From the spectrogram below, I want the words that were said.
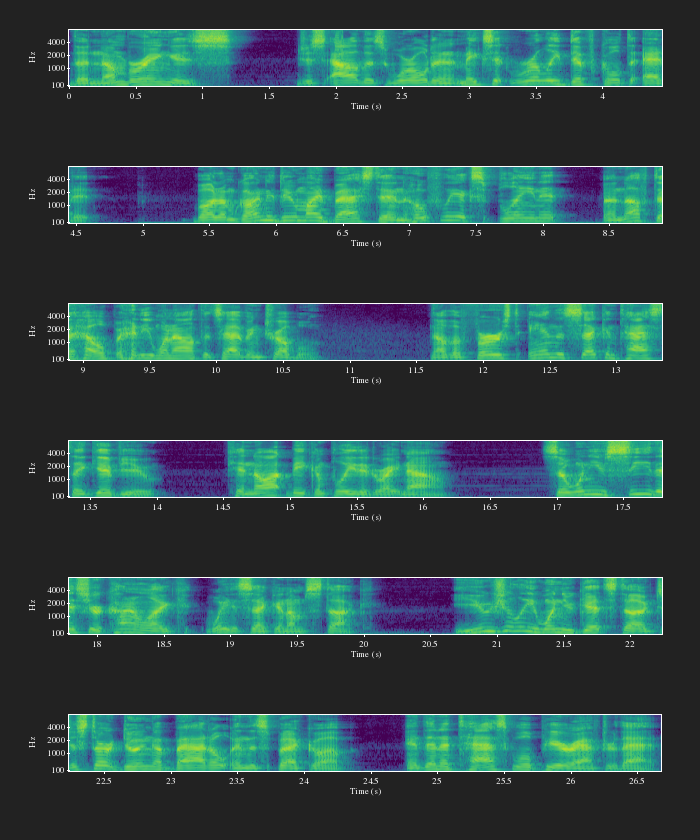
The numbering is just out of this world and it makes it really difficult to edit. But I'm going to do my best and hopefully explain it enough to help anyone out that's having trouble. Now the first and the second task they give you cannot be completed right now. So when you see this, you're kind of like, wait a second, I'm stuck. Usually when you get stuck, just start doing a battle in the spec op, and then a task will appear after that.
